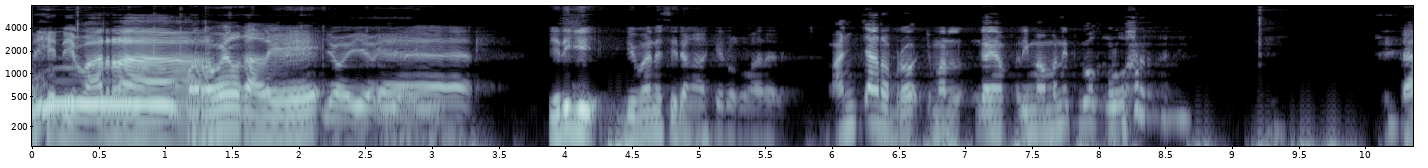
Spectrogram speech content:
Ini marah. Farewell kali. Yo yo yo. Ya. Jadi gi- gimana sidang akhir lo kemarin? Lancar bro, cuman nggak lima menit gua keluar. Kita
